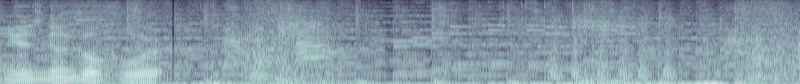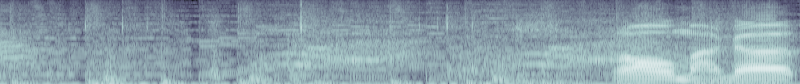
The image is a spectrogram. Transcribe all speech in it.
He was gonna go for it. Oh my god.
